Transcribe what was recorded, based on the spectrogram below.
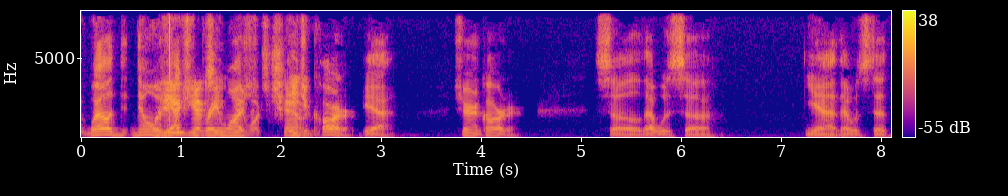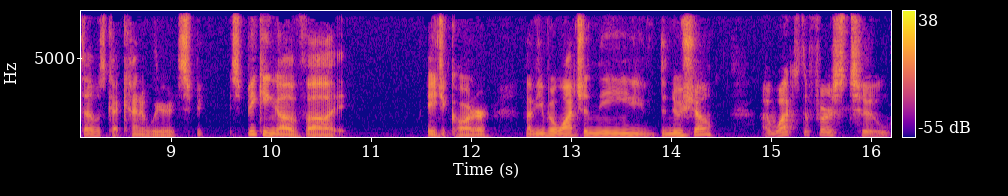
Well, no, Well, he, he- he actually, brainwashed, brainwashed Sharon. Agent Carter. Yeah, Sharon Carter. So that was, uh, yeah, that was that, that was kind of weird. Spe- speaking of uh, Agent Carter, have you been watching the the new show? I watched the first two.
